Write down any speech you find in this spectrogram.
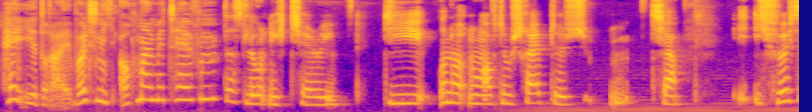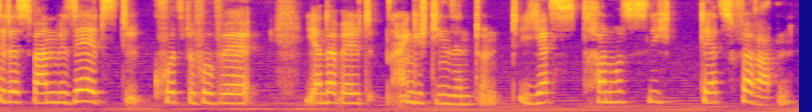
Hey, ihr drei, wollt ihr nicht auch mal mithelfen? Das lohnt nicht, Cherry. Die Unordnung auf dem Schreibtisch. hm, Tja, ich fürchte, das waren wir selbst, kurz bevor wir in die andere Welt eingestiegen sind. Und jetzt trauen wir uns es nicht, der zu verraten.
